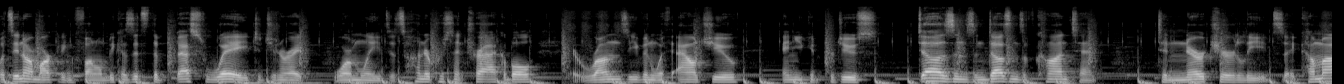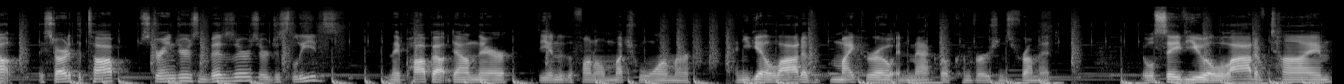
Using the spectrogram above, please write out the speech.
what's in our marketing funnel because it's the best way to generate warm leads. It's 100% trackable, it runs even without you, and you can produce dozens and dozens of content to nurture leads. They come out, they start at the top, strangers and visitors, or just leads, and they pop out down there at the end of the funnel much warmer. And you get a lot of micro and macro conversions from it. It will save you a lot of time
